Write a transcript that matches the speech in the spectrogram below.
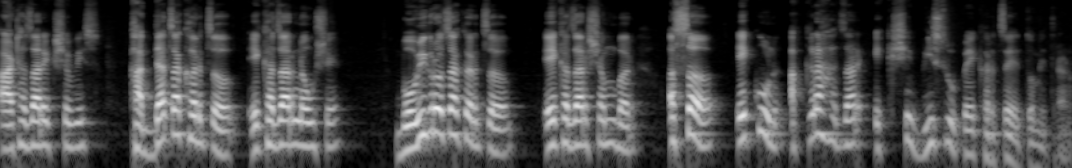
आठ हजार एकशे वीस खाद्याचा खर्च एक हजार नऊशे बोविग्रोचा खर्च एक हजार शंभर असं एकूण अकरा हजार एकशे वीस रुपये खर्च येतो मित्रांनो.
